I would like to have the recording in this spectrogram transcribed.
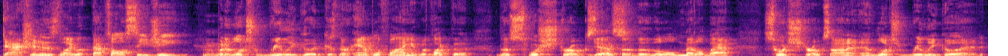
dashing is like that's all CG, but it looks really good because they're amplifying it with like the the swoosh strokes, Yes. like the, the little Metal Bat switch strokes on it, and it looks really good.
